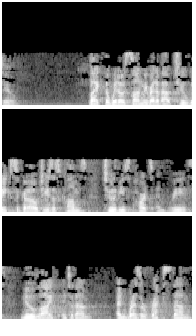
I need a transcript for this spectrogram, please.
to. Like the widow's son we read about two weeks ago, Jesus comes to these parts and breathes new life into them and resurrects them.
